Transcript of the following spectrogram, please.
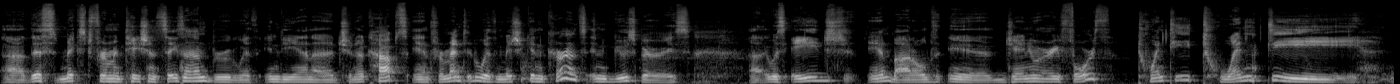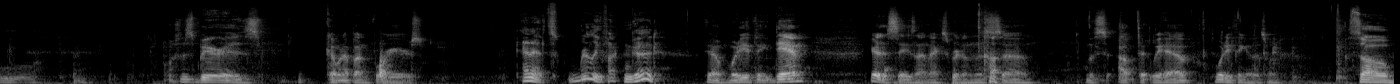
Uh, this mixed fermentation saison brewed with Indiana Chinook hops and fermented with Michigan currants and gooseberries. Uh, it was aged and bottled in January fourth, twenty twenty. This beer is coming up on four years. And it's really fucking good. Yeah. What do you think, Dan? You're the saison expert in this uh, this outfit we have. What do you think of this one? So,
